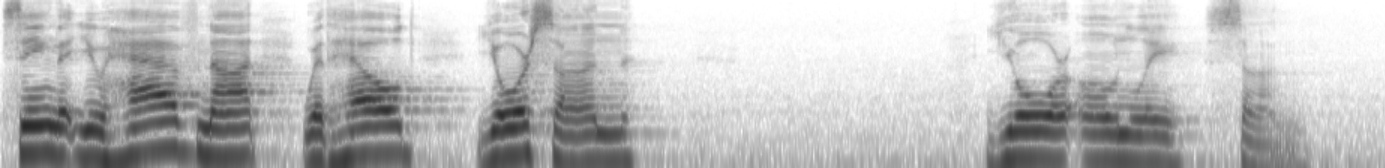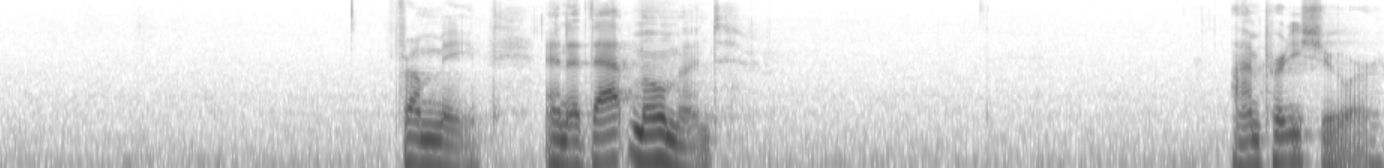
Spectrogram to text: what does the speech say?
seeing that you have not withheld your son, your only son, from me. And at that moment, I'm pretty sure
